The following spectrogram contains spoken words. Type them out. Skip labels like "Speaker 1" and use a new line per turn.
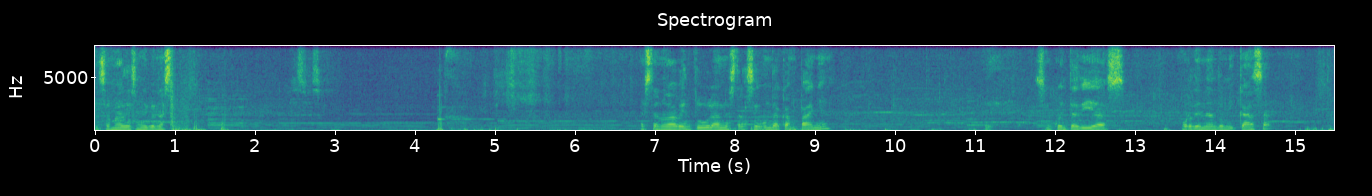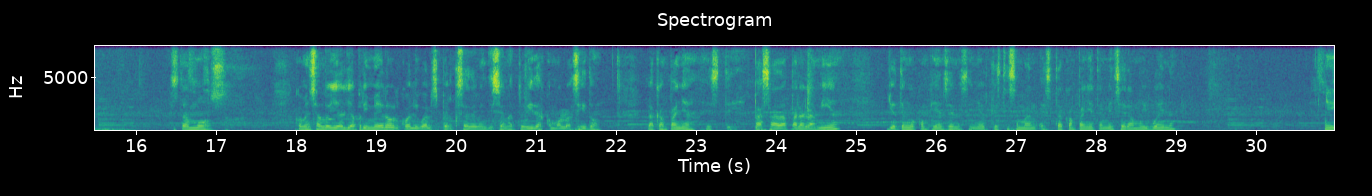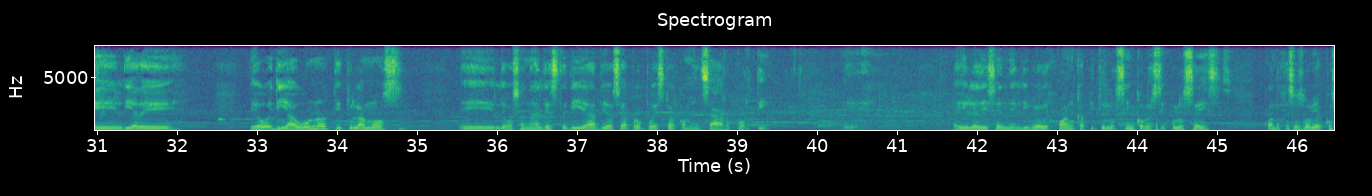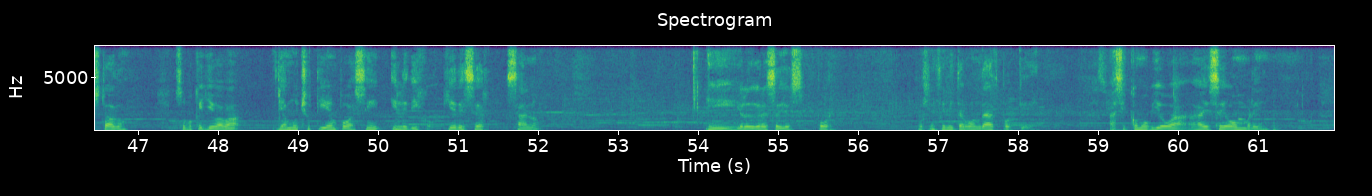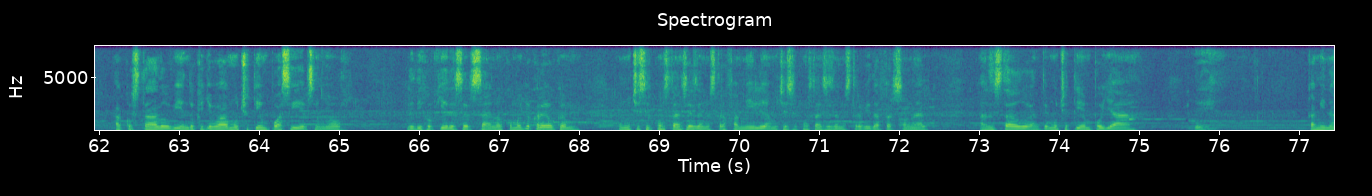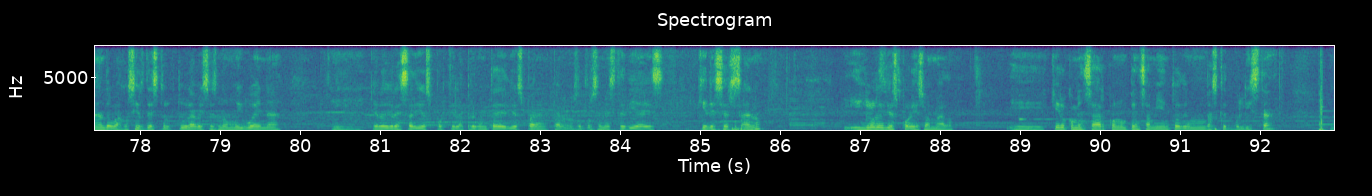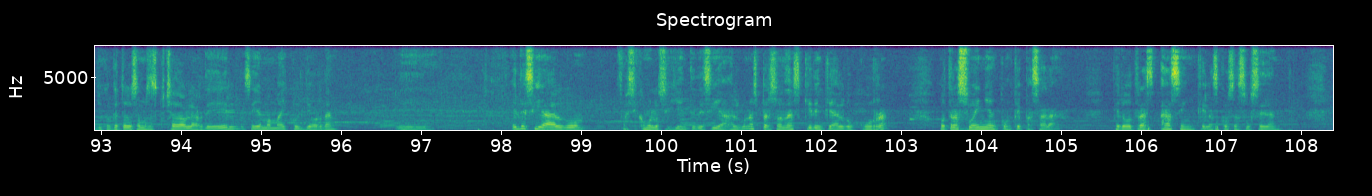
Mis amados, muy buenas tardes. Esta nueva aventura, nuestra segunda campaña. 50 eh, días ordenando mi casa. Estamos comenzando ya el día primero, el cual igual espero que sea de bendición a tu vida como lo ha sido la campaña este, pasada para la mía. Yo tengo confianza en el Señor que esta semana, esta campaña también será muy buena. El día de, hoy, día 1, titulamos eh, el devocional de este día, Dios se ha propuesto a comenzar por ti. Eh, la Biblia dice en el libro de Juan capítulo 5 versículo 6, cuando Jesús lo había acostado, supo que llevaba ya mucho tiempo así y le dijo, ¿quieres ser sano? Y yo le doy gracias a Dios por, por su infinita bondad, porque así como vio a, ese hombre acostado, viendo que llevaba mucho tiempo así, el Señor le dijo, ¿quieres ser sano? Como yo creo que en, muchas circunstancias de nuestra familia, muchas circunstancias de nuestra vida personal, han estado durante mucho tiempo ya eh, caminando bajo cierta estructura, a veces no muy buena. Y yo doy gracias a Dios porque la pregunta de Dios para, para nosotros en este día es, ¿quieres ser sano? Y gloria a Dios por eso, amado. Eh, quiero comenzar con un pensamiento de un basquetbolista. Yo creo que todos hemos escuchado hablar de él. Se llama Michael Jordan. Eh, él decía algo así como lo siguiente. Decía, algunas personas quieren que algo ocurra, otras sueñan con que pasará, pero otras hacen que las cosas sucedan.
